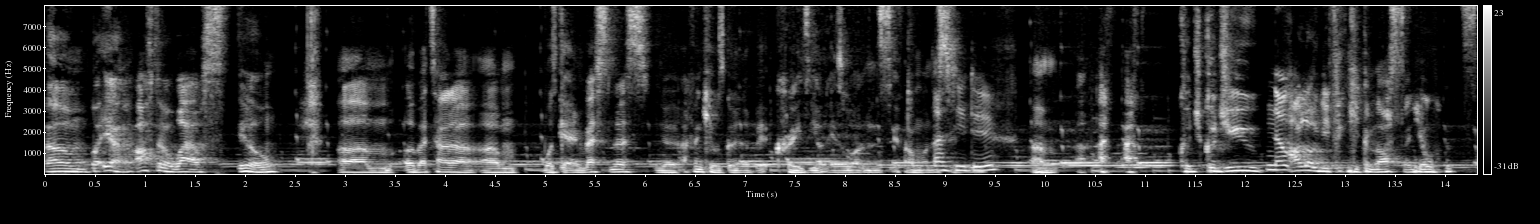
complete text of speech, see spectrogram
Um, but yeah, after a while, still, um, Obatala um, was getting restless. You know, I think he was going a bit crazy on his ones. If I'm honest, As you do. Um, I, I, I, could could you? Nope. How long do you think you can last on your ones?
